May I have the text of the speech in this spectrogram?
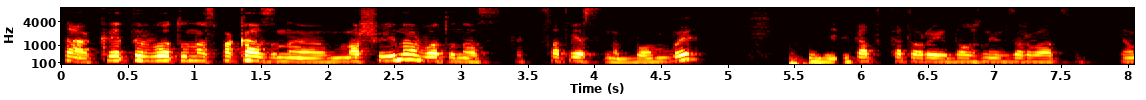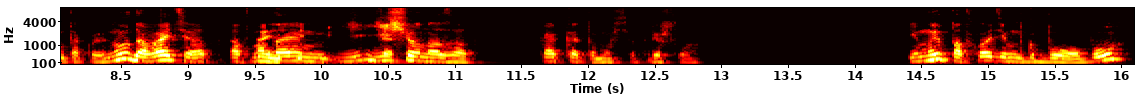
Так, это вот у нас показана машина, вот у нас, как, соответственно, бомбы, mm-hmm. которые должны взорваться. И он такой, ну давайте от, отмотаем а, еще назад, как к этому все пришло. И мы подходим к Бобу.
